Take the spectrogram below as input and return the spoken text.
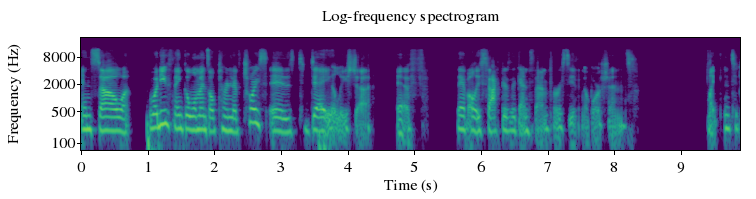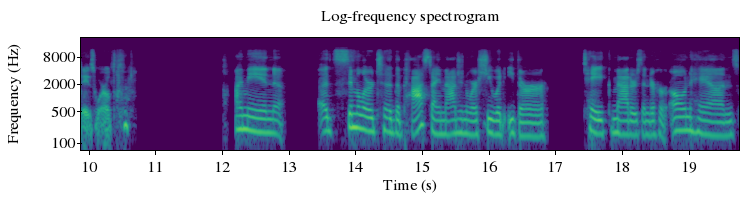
And so, what do you think a woman's alternative choice is today, Alicia? if they have all these factors against them for receiving abortions, like in today's world. I mean, it's similar to the past, I imagine, where she would either take matters into her own hands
